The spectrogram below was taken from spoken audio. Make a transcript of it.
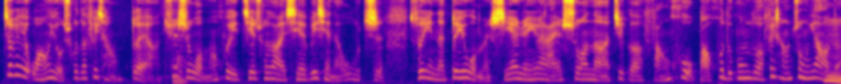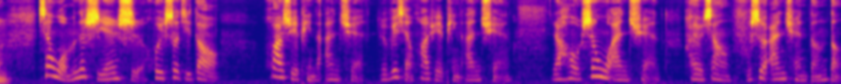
这位网友说的非常对啊，确实我们会接触到一些危险的物质，所以呢，对于我们实验人员来说呢，这个防护保护的工作非常重要的。嗯像我们的实验室会涉及到化学品的安全，就危险化学品的安全，然后生物安全，还有像辐射安全等等。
